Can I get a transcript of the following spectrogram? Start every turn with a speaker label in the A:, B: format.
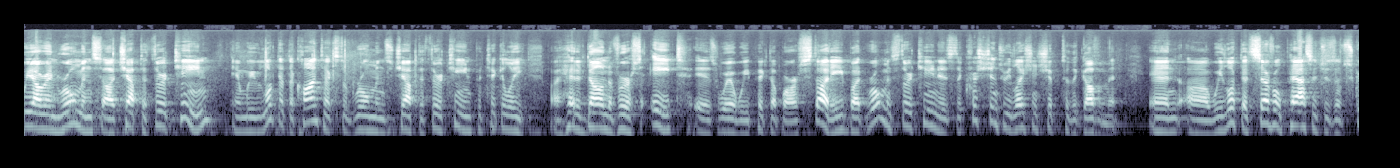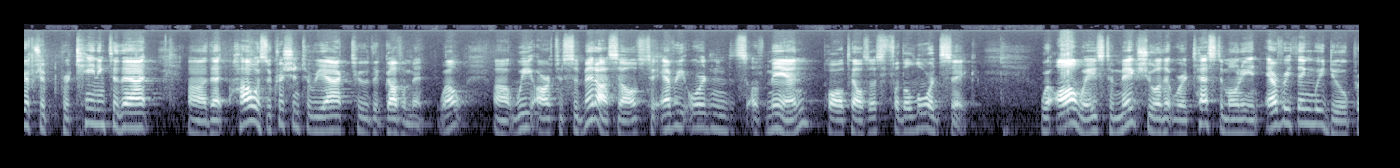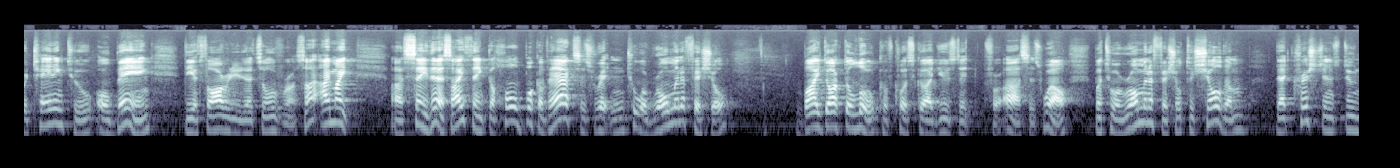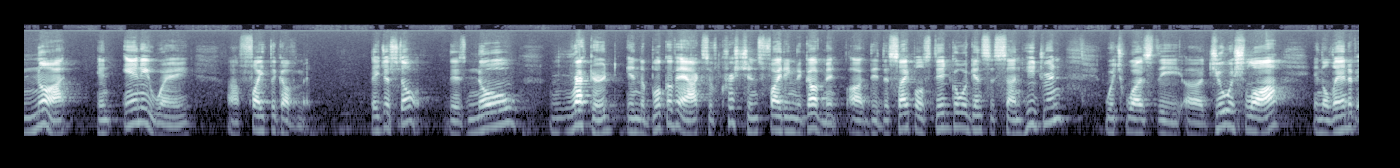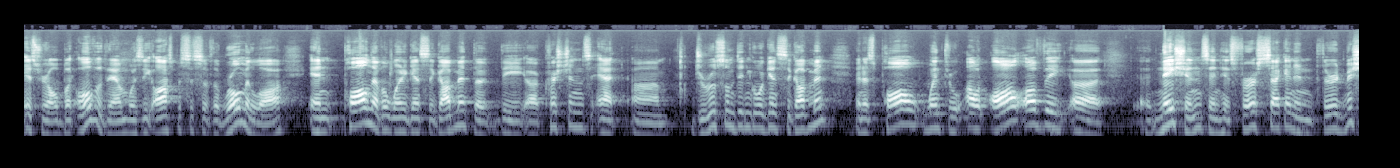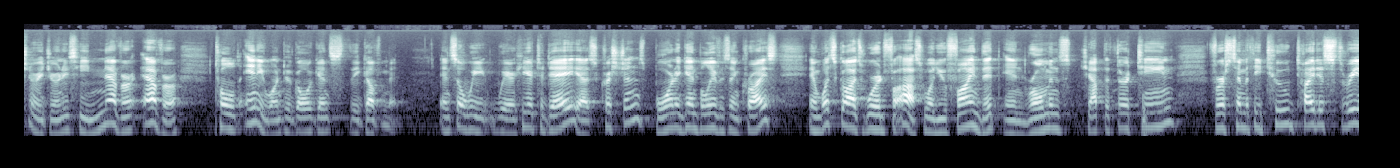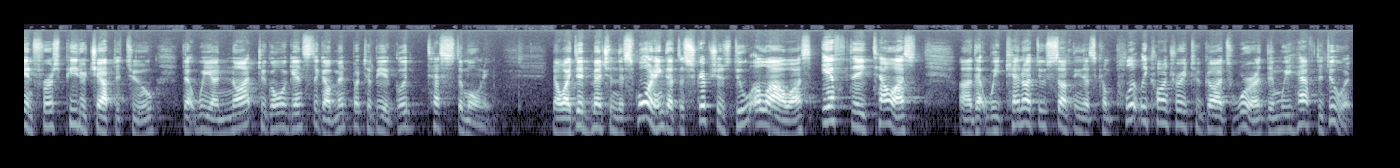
A: We are in Romans uh, chapter 13, and we looked at the context of Romans chapter 13, particularly uh, headed down to verse 8 is where we picked up our study. But Romans 13 is the Christian's relationship to the government. And uh, we looked at several passages of Scripture pertaining to that. Uh, that how is the Christian to react to the government? Well, uh, we are to submit ourselves to every ordinance of man, Paul tells us, for the Lord's sake. We're always to make sure that we're a testimony in everything we do pertaining to obeying the authority that's over us. I, I might uh, say this I think the whole book of Acts is written to a Roman official by Dr. Luke. Of course, God used it for us as well, but to a Roman official to show them that Christians do not in any way uh, fight the government. They just don't. There's no record in the book of Acts of Christians fighting the government. Uh, the disciples did go against the Sanhedrin, which was the uh, Jewish law in the land of Israel, but over them was the auspices of the Roman law. And Paul never went against the government. The, the uh, Christians at um, Jerusalem didn't go against the government. And as Paul went throughout all of the uh, nations in his first, second, and third missionary journeys, he never, ever told anyone to go against the government. And so we, we're here today as Christians, born again believers in Christ. And what's God's word for us? Well, you find it in Romans chapter 13, 1 Timothy 2, Titus 3, and 1 Peter chapter 2, that we are not to go against the government, but to be a good testimony. Now, I did mention this morning that the scriptures do allow us, if they tell us uh, that we cannot do something that's completely contrary to God's word, then we have to do it.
